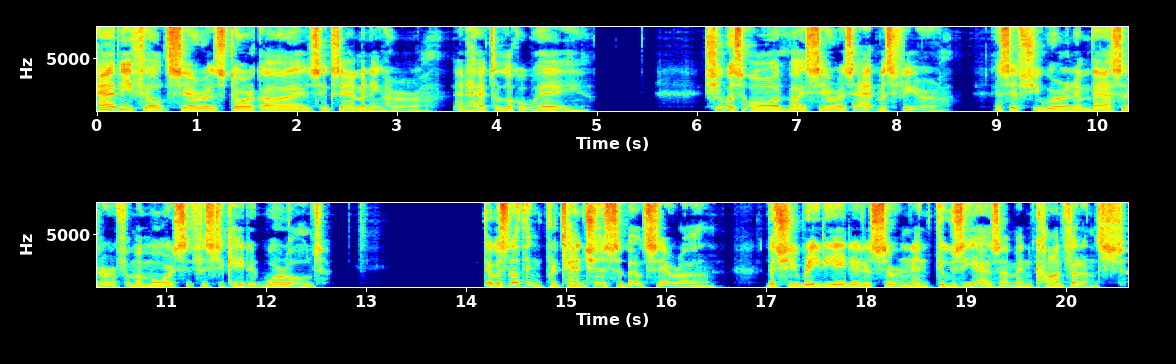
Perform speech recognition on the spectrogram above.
Abby felt Sarah's dark eyes examining her and had to look away. She was awed by Sarah's atmosphere, as if she were an ambassador from a more sophisticated world. There was nothing pretentious about Sarah, but she radiated a certain enthusiasm and confidence.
